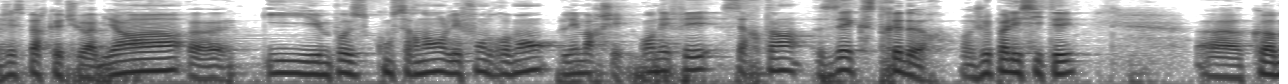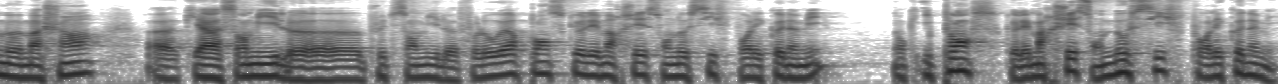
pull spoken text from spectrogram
J'espère que tu vas bien. Il me pose concernant l'effondrement, les marchés. En effet, certains ex-traders, je ne vais pas les citer, euh, comme machin, qui a 100 plus de 100 000 followers, pensent que les marchés sont nocifs pour l'économie. Donc ils pensent que les marchés sont nocifs pour l'économie.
